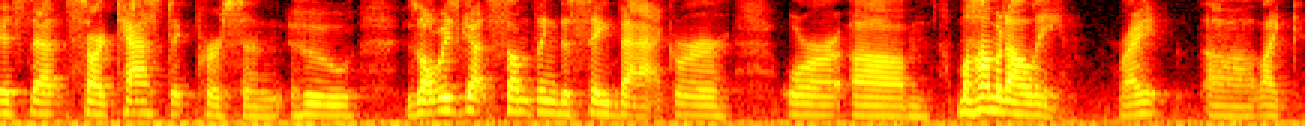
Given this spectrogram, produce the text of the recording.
it's that sarcastic person who has always got something to say back or or um, Muhammad Ali, right? Uh, like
